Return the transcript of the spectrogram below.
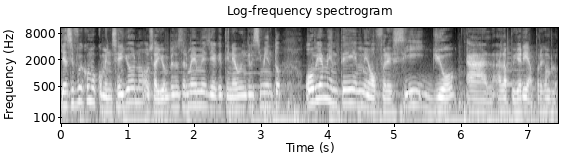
y así fue como comencé yo, ¿no? O sea, yo empecé a hacer memes ya que tenía buen crecimiento. Obviamente me ofrecí yo a, la pollería, por ejemplo.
